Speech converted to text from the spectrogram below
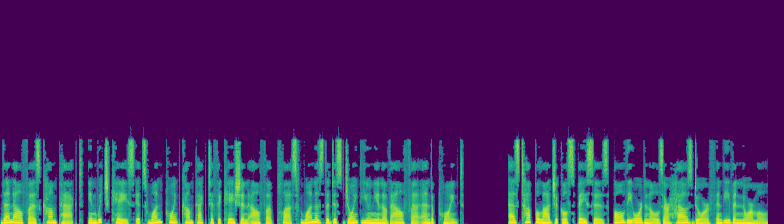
then alpha is compact, in which case its one-point compactification alpha plus 1 is the disjoint union of alpha and a point. As topological spaces, all the ordinals are Hausdorff and even normal.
